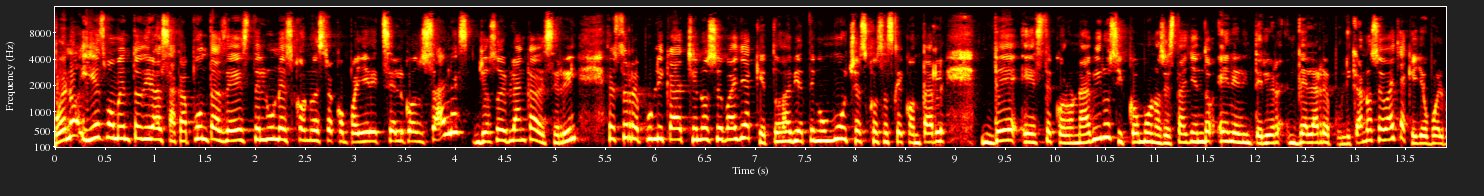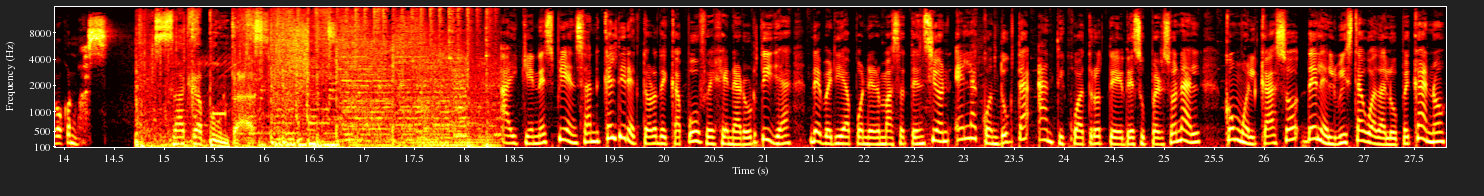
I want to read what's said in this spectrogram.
Bueno, y es momento de ir al sacapuntas de este lunes con nuestra compañera Itzel González. Yo soy Blanca Becerril. Esto es República H. No se vaya, que todavía tengo muchas cosas que contarle de este coronavirus y cómo nos está yendo en el interior de la República. No se vaya, que yo vuelvo con más. Sacapuntas. Hay quienes piensan que el director de Capufe, Genaro Urtilla, debería poner más atención en la conducta anti-4T de su personal, como el caso del Elvista Guadalupe Cano,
